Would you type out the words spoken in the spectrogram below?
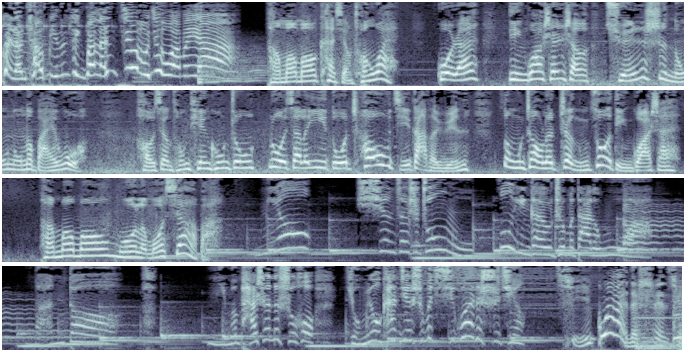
快让长鼻子警官来救救我们呀！糖猫猫看向窗外，果然顶瓜山上全是浓浓的白雾，好像从天空中落下了一朵超级大的云，笼罩了整座顶瓜山。糖猫猫摸了摸下巴。现在是中午，不应该有这么大的雾啊！难道你们爬山的时候有没有看见什么奇怪的事情？奇怪的事情？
